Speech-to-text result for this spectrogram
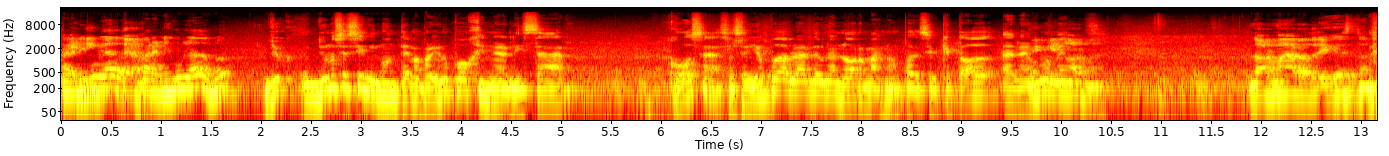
Para ningún ningún lado, tema. para ningún lado, ¿no? Yo, yo no sé si ningún tema, pero yo no puedo generalizar cosas. O sea, yo puedo hablar de una norma, ¿no? Puedo decir que todo, en ¿De algún qué momento. norma? Norma Rodríguez, Norma.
